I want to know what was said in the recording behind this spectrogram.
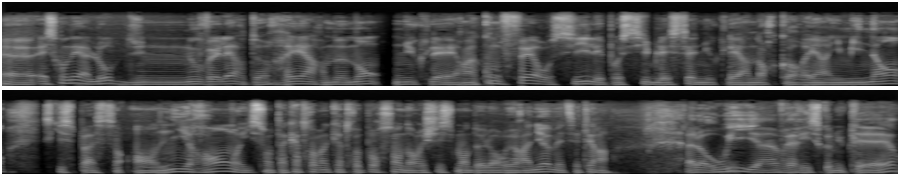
Euh, Est-ce qu'on est à l'aube d'une nouvelle ère de réarmement nucléaire? Un confère aussi les possibles essais nucléaires nord-coréens imminents, ce qui se passe en Iran, ils sont à 84% d'enrichissement de leur uranium, etc. Alors oui, il y a un vrai risque nucléaire,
